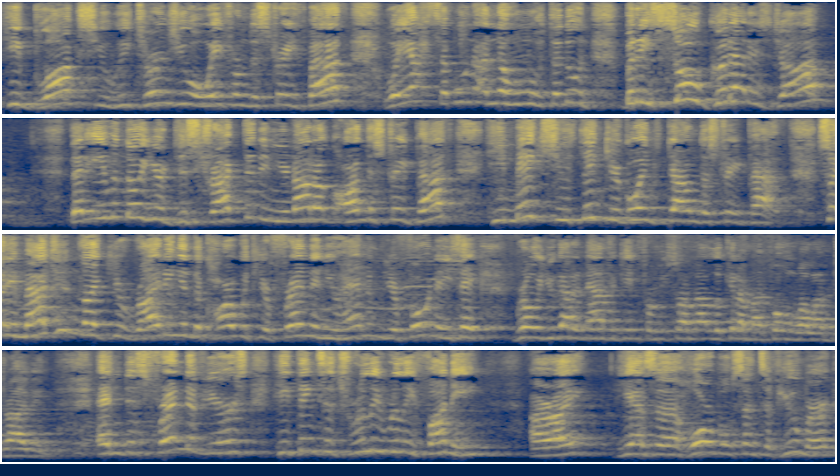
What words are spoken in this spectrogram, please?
He blocks you. He turns you away from the straight path. وَيَحْسَبُونَ أَنَّهُمْ مُهْتَدُونَ But he's so good at his job that even though you're distracted and you're not on the straight path, He makes you think you're going down the straight path. So imagine like you're riding in the car with your friend and you hand him your phone and you say, Bro, you got to navigate for me so I'm not looking at my phone while I'm driving. And this friend of yours, he thinks it's really, really funny. All right? He has a horrible sense of humor.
